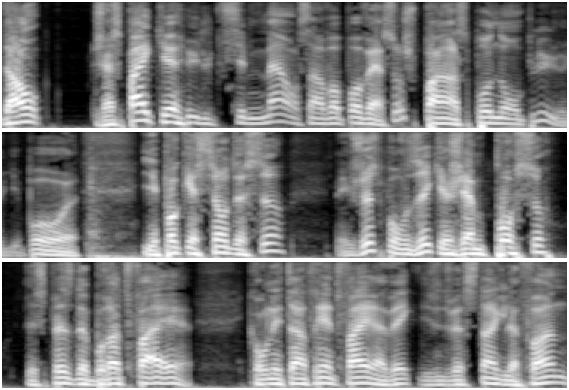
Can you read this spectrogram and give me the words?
Donc, j'espère que ultimement on s'en va pas vers ça. Je pense pas non plus. Il est pas, il est pas question de ça. Mais juste pour vous dire que j'aime pas ça, l'espèce de bras de fer qu'on est en train de faire avec les universités anglophones.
